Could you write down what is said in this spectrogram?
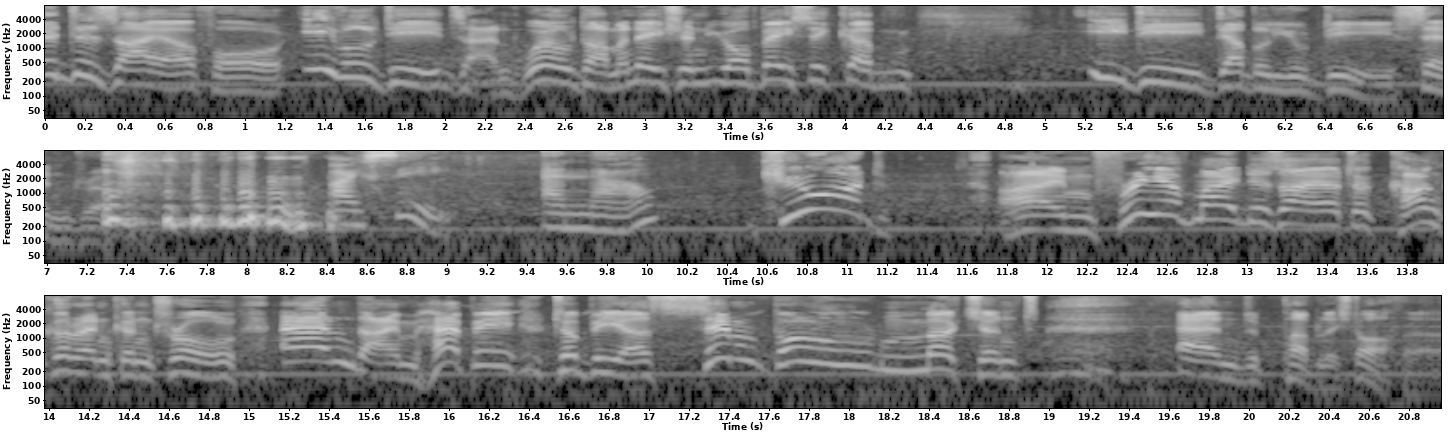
A desire for evil deeds and world domination, your basic, um, EDWD syndrome. I see. And now? Cured! I'm free of my desire to conquer and control, and I'm happy to be a simple merchant and published author.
